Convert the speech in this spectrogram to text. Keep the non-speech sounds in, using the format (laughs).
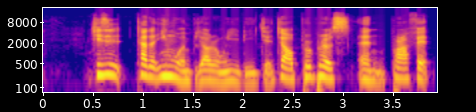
其实它的英文比较容易理解，叫 Purpose and Profit。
